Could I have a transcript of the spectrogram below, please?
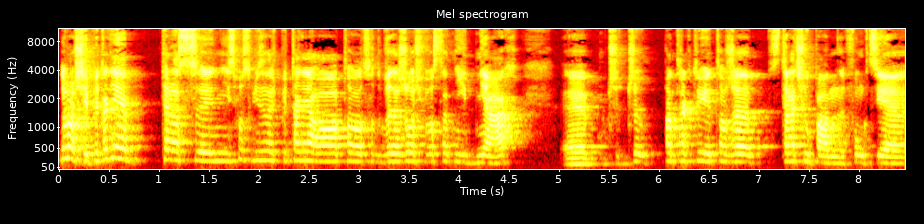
No właśnie, pytanie teraz y, nie sposób nie zadać pytania o to, co wydarzyło się w ostatnich dniach. E, czy, czy, pan traktuje to, że stracił pan funkcję, e,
